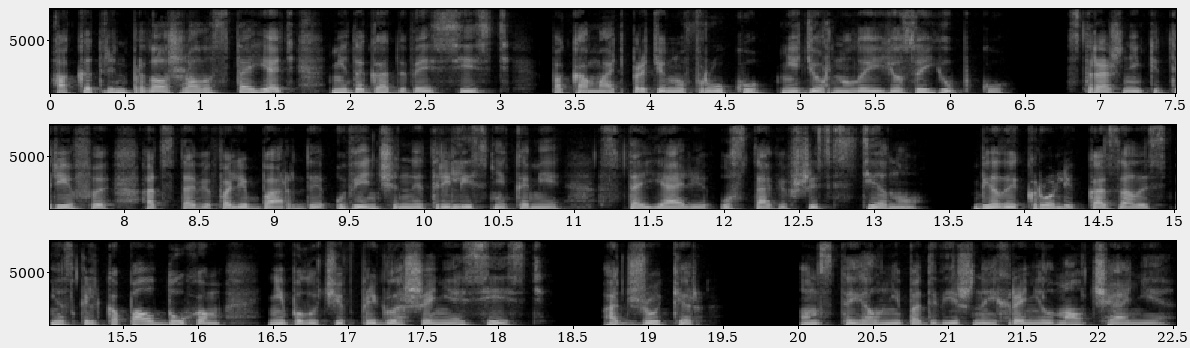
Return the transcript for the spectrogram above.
а Кэтрин продолжала стоять, не догадываясь сесть, пока мать, протянув руку, не дернула ее за юбку. Стражники Трефы, отставив алебарды, увенчанные трилистниками, стояли, уставившись в стену. Белый кролик, казалось, несколько пал духом, не получив приглашения сесть. А Джокер... Он стоял неподвижно и хранил молчание,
